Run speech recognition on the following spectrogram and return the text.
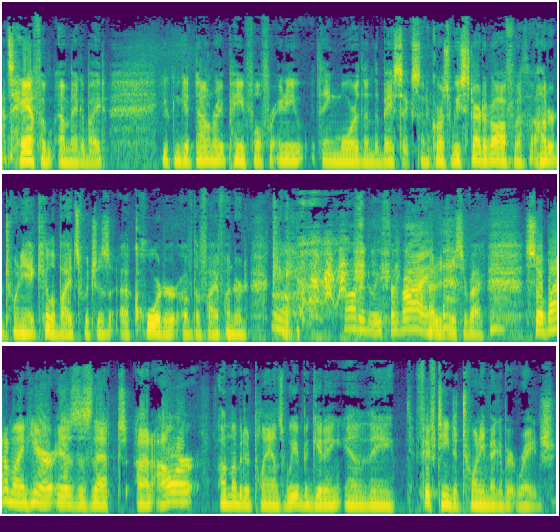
it's half a, a megabyte you can get downright painful for anything more than the basics. And of course, we started off with 128 kilobytes, which is a quarter of the 500. Oh, how did we survive? how did you survive? So, bottom line here is is that on our unlimited plans, we have been getting in the 15 to 20 megabit range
